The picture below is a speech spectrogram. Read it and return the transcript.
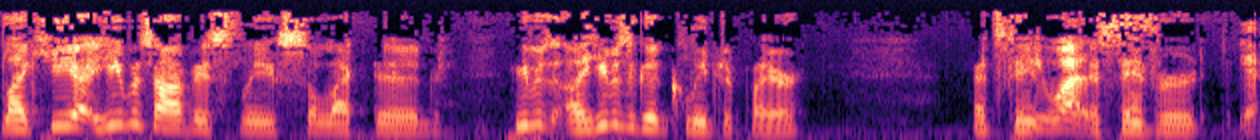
like he he was obviously selected. He was uh, he was a good collegiate player at Stan- He was. at Stanford. Yeah.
